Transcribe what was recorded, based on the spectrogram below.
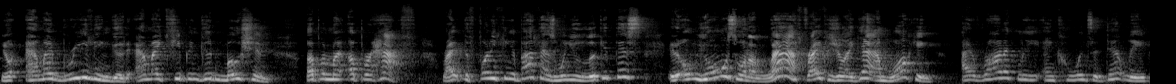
you know, am I breathing good? Am I keeping good motion up in my upper half? Right? The funny thing about that is when you look at this, it, you almost want to laugh, right? Because you're like, yeah, I'm walking. Ironically and coincidentally,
